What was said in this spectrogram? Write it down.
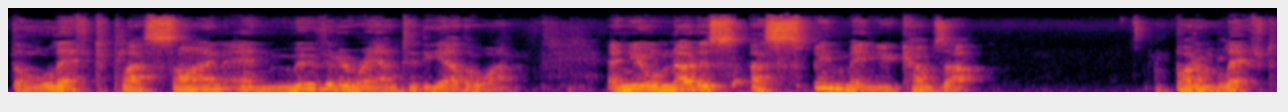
the left plus sign and move it around to the other one and you'll notice a spin menu comes up bottom left.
